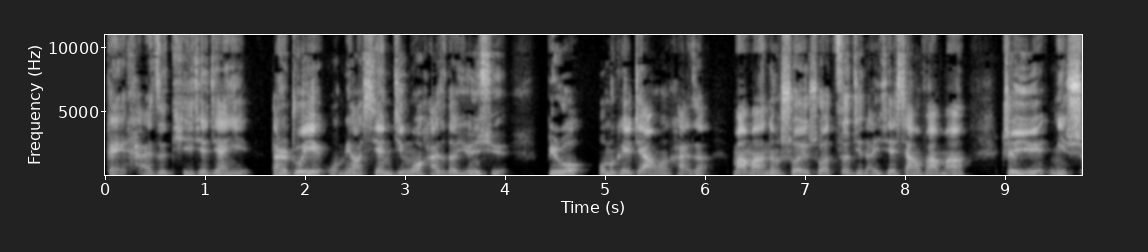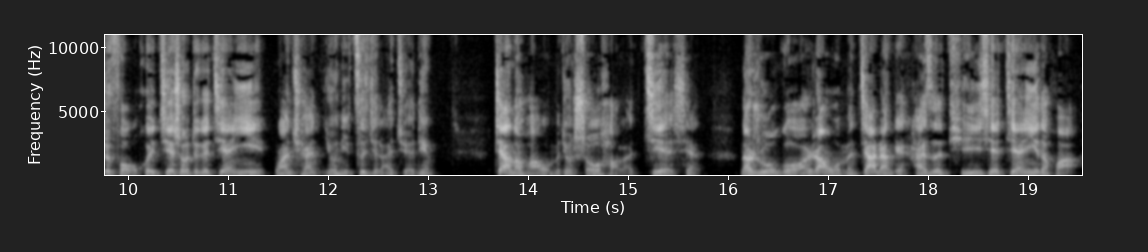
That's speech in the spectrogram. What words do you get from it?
给孩子提一些建议。但是注意，我们要先经过孩子的允许。比如，我们可以这样问孩子。妈妈能说一说自己的一些想法吗？至于你是否会接受这个建议，完全由你自己来决定。这样的话，我们就守好了界限。那如果让我们家长给孩子提一些建议的话，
